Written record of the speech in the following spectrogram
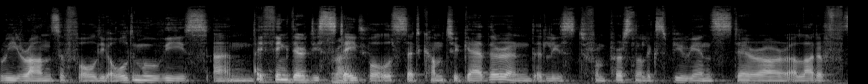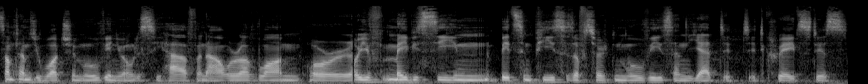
reruns of all the old movies, and I think they're these Right. staples that come together. And at least from personal experience, there are a lot of. Sometimes you watch a movie and you only see half an hour of one, or or you've maybe seen bits and pieces of certain movies, and yet it, it creates this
